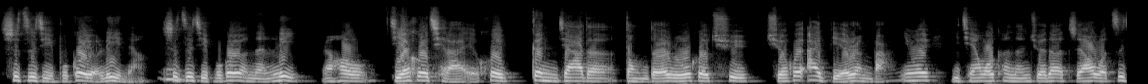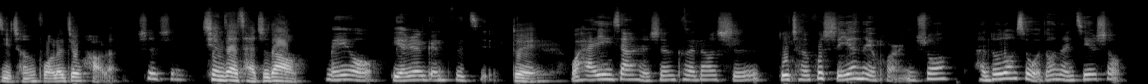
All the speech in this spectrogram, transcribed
是自己不够有力量，是自己不够有能力，然后结合起来会更加的懂得如何去学会爱别人吧。因为以前我可能觉得只要我自己成佛了就好了，是是，现在才知道没有别人跟自己。对我还印象很深刻，当时读沉浮实验那会儿，你说。很多东西我都能接受，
